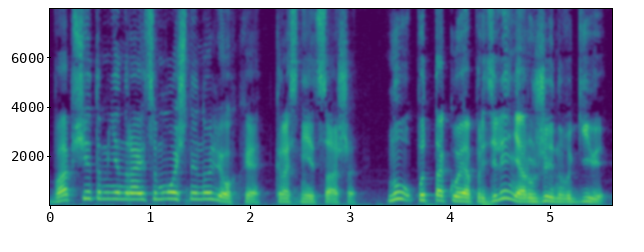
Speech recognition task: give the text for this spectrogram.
«Вообще-то мне нравится мощное, но легкое», – краснеет Саша. Ну, под такое определение оружейного гиви,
